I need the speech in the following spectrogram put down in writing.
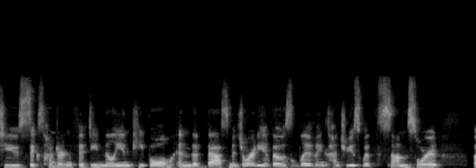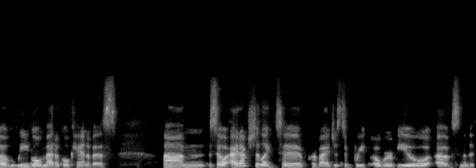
to 650 million people, and the vast majority of those live in countries with some sort of legal medical cannabis. Um, so, I'd actually like to provide just a brief overview of some of the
